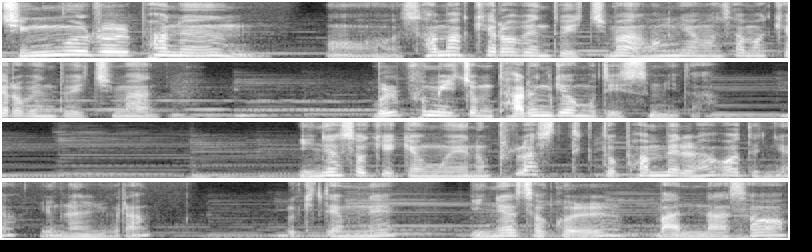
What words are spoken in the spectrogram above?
직물을 파는 어, 사막 캐러밴도 있지만 황량한 사막 캐러밴도 있지만 물품이 좀 다른 경우도 있습니다. 이 녀석의 경우에는 플라스틱도 판매를 하거든요. 윤활유랑 그렇기 때문에 이 녀석을 만나서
